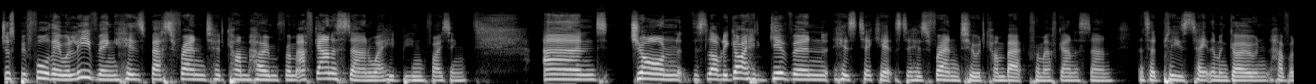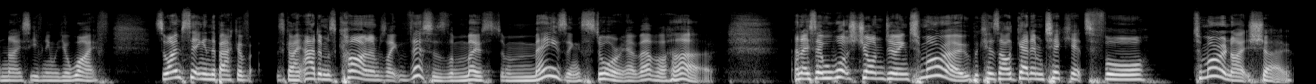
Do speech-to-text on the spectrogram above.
just before they were leaving, his best friend had come home from Afghanistan where he'd been fighting. And John, this lovely guy, had given his tickets to his friend who had come back from Afghanistan and said, please take them and go and have a nice evening with your wife. So I'm sitting in the back of this guy Adam's car and I'm just like, this is the most amazing story I've ever heard. And I say, well, what's John doing tomorrow? Because I'll get him tickets for tomorrow night's show.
